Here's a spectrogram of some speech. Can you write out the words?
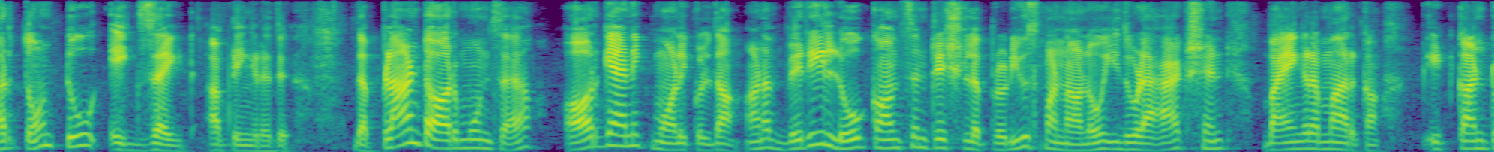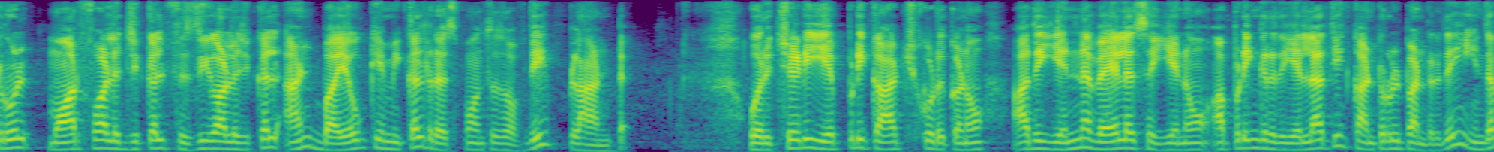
அர்த்தம் டு எக்ஸைட் அப்படிங்கிறது. த பிளான்ட் ஹார்மோன்ஸை ஆர்கானிக் மாலிகுல் தான். ஆனால் வெரி லோ கான்சன்ட்ரேஷனில் ப்ரொடியூஸ் பண்ணாலும் இதோட ஆக்ஷன் பயங்கரமாக இருக்கான் it control morphological physiological and biochemical responses of the plant ஒரு செடி எப்படி காட்சி கொடுக்கணும் அது என்ன வேலை செய்யணும் அப்படிங்கிறது எல்லாத்தையும் கண்ட்ரோல் பண்ணுறது இந்த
